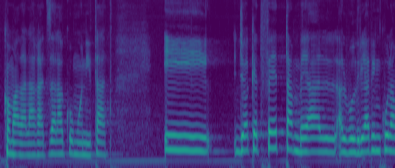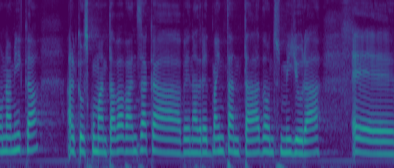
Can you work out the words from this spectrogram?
com a delegats de la comunitat. I jo aquest fet també el, el voldria vincular una mica el que us comentava abans que Benadret va intentar doncs, millorar eh,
